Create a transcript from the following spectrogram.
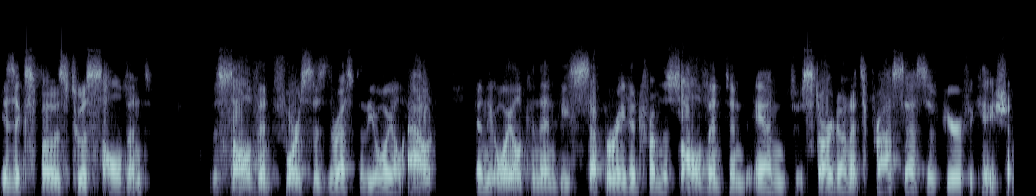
is exposed to a solvent. The solvent forces the rest of the oil out, and the oil can then be separated from the solvent and, and start on its process of purification.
